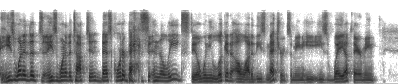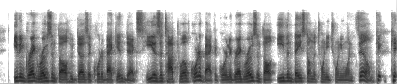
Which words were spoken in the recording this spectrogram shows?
he's one of the he's one of the top 10 best quarterbacks in the league still when you look at a lot of these metrics. I mean, he he's way up there. I mean, even Gregg Rosenthal, who does a quarterback index, he is a top 12 quarterback, according to Gregg Rosenthal, even based on the 2021 film. Can, can,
